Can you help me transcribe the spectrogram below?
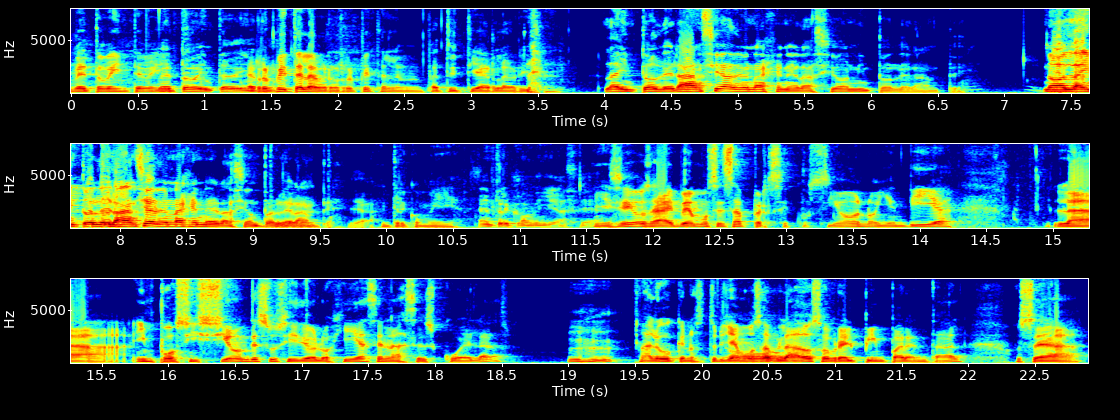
Beto 2020. Beto 2020. Repítela, bro, repítela para tuitearla ahorita. la intolerancia de una generación intolerante. No, la intolerancia de una generación tolerante. Entre comillas. Entre comillas, Y sí, o sea, vemos esa persecución hoy en día, la imposición de sus ideologías en las escuelas. Algo que nosotros ya hemos oh. hablado sobre el PIN parental. O sea,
